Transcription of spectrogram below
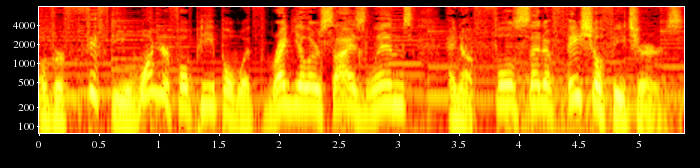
Over 50 wonderful people with regular sized limbs and a full set of facial features.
